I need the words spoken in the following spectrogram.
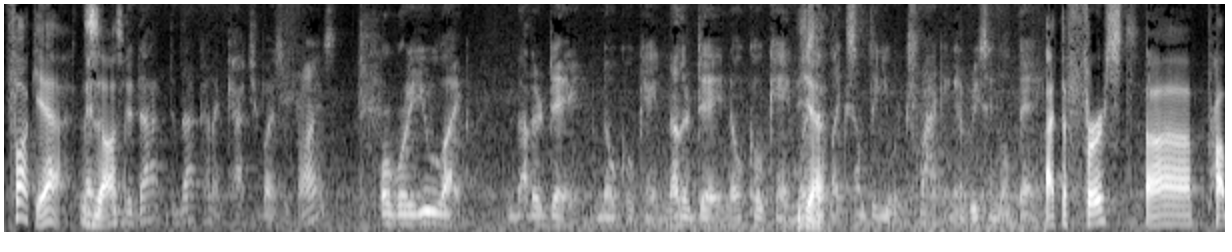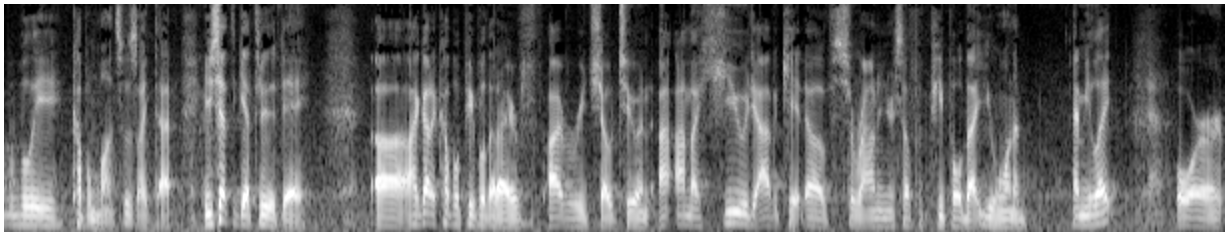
Fuck yeah, this is awesome. Did that did that kind of catch you by surprise, or were you like another day no cocaine, another day no cocaine? Was Yeah. it like something you were tracking every single day? At the first, uh, probably couple months it was like that. You just have to get through the day. Uh, I got a couple people that I've I've reached out to, and I, I'm a huge advocate of surrounding yourself with people that you want to emulate, Yeah. or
